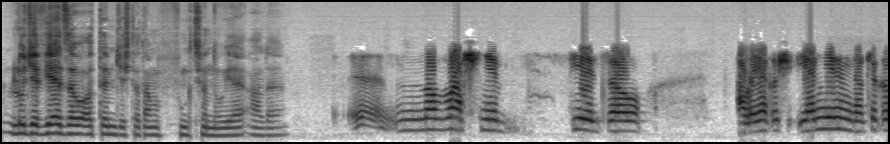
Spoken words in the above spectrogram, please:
ludzie wiedzą o tym, gdzieś to tam funkcjonuje, ale E, No właśnie wiedzą, ale jakoś ja nie wiem dlaczego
